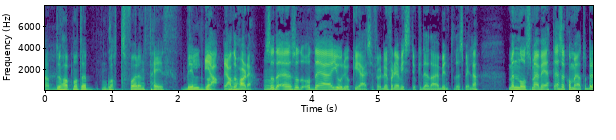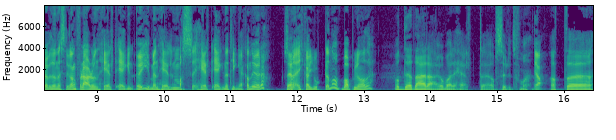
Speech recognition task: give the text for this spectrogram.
ja. Du har på en måte gått for en faith-bild. Ja, ja, du har det. Mm. Så det så, og det gjorde jo ikke jeg, selvfølgelig, for jeg visste jo ikke det da jeg begynte det spillet. Men nå som jeg vet det, så kommer jeg til å prøve det neste gang, for da er det jo en helt egen øy med en hel masse helt egne ting jeg kan gjøre. Som Ja. jeg ikke har gjort ennå, bare pga. det. Og det der er jo bare helt uh, absurd for meg. Ja. At, uh,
